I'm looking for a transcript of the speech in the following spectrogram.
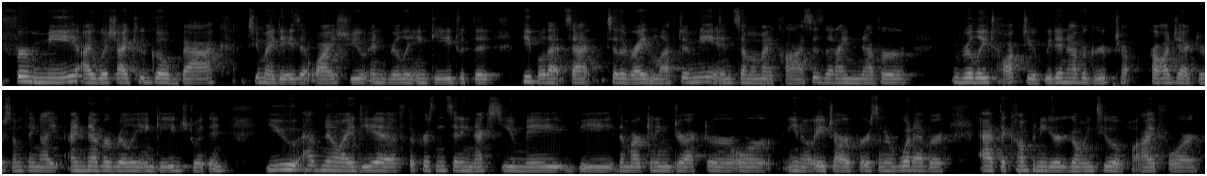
for me, I wish I could go back to my days at YSU and really engage with the people that sat to the right and left of me in some of my classes that I never really talk to if we didn't have a group project or something I, I never really engaged with. And you have no idea if the person sitting next to you may be the marketing director or you know hr person or whatever at the company you're going to apply for.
